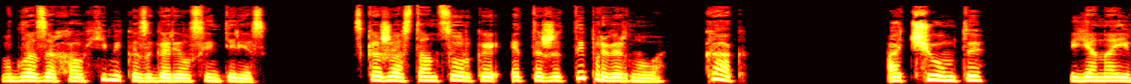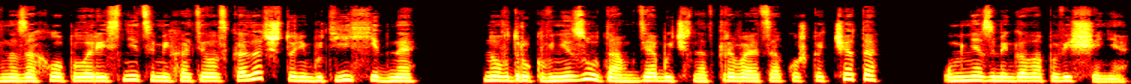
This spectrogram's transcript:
В глазах алхимика загорелся интерес. «Скажи, а с танцоркой это же ты провернула? Как?» «О чем ты?» Я наивно захлопала ресницами и хотела сказать что-нибудь ехидное, но вдруг внизу, там, где обычно открывается окошко чата, У меня замигало оповещение.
